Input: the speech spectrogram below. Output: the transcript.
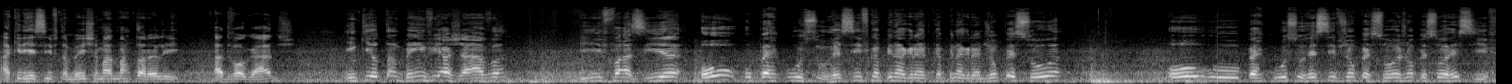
aqui de Recife também, chamado Martorelli Advogados, em que eu também viajava e fazia ou o percurso Recife-Campina Grande, Campina Grande-João Pessoa, ou o percurso Recife-João Pessoa, João Pessoa-Recife.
